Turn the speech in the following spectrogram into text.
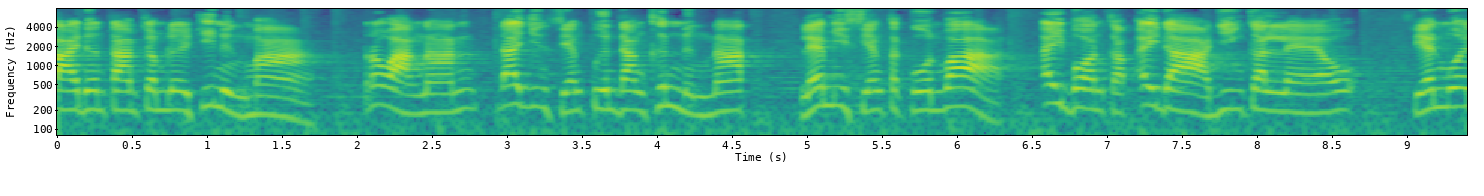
ตายเดินตามจำเลยที่หนึ่งมา ระหว่างนั้นได้ยินเสียงปืนดังขึ้นหนึ่งนัด และมีเสียงตะโกนว่า ไอ้บอลกับไอ้ดายิงกันแล้วเสียนมวย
